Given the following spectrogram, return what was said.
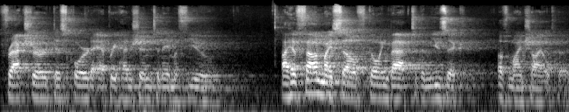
fracture, discord, apprehension, to name a few, I have found myself going back to the music of my childhood.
